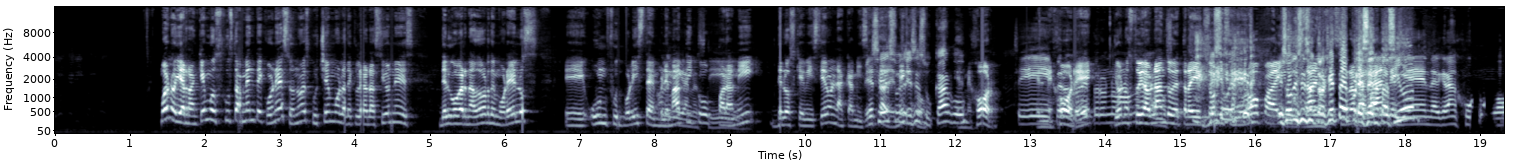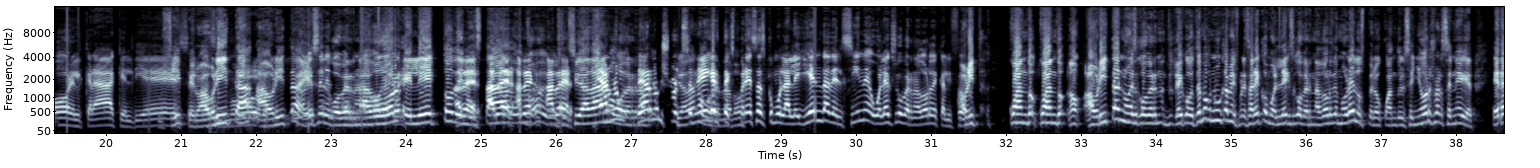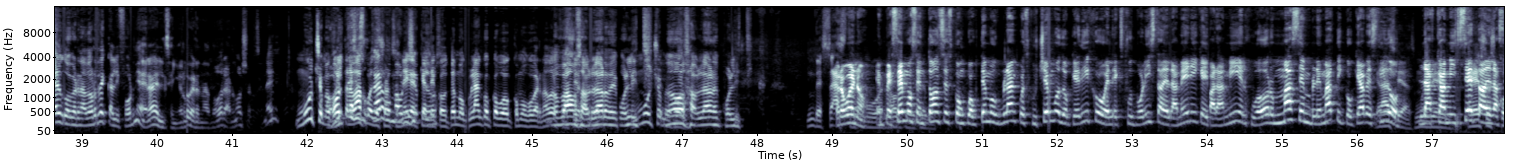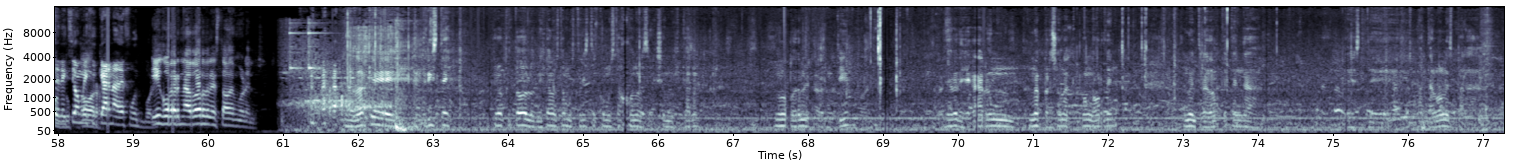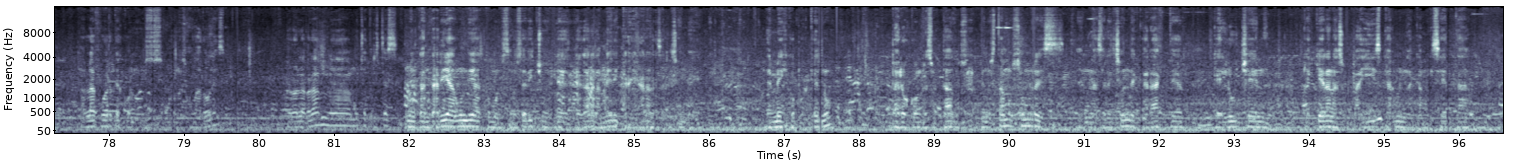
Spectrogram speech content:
Bueno, y arranquemos justamente con eso, ¿no? Escuchemos las declaraciones del gobernador de Morelos, eh, un futbolista emblemático para mí, de los que vistieron la camiseta ese, de México. Ese es su cargo. El mejor. Sí, el mejor, ¿eh? Yo no estoy hablando de trayectorias en Europa. Eso dice su tarjeta de presentación. el gran jugador, el crack, el 10. Sí, pero ahorita, ahorita es el gobernador electo del estado. A ver, a ver, a ver. Ciudadano Arnold, de Arnold Schwarzenegger te expresas como la leyenda del cine o el ex gobernador de California. Ahorita, cuando, cuando, no, ahorita no es gobernador, nunca me expresaré como el ex gobernador de Morelos, pero cuando el señor Schwarzenegger era el gobernador de California, era el señor gobernador Arnold Schwarzenegger. Mucho mejor trabajo el de Schwarzenegger que el de Cuauhtémoc Blanco como, como gobernador. No vamos a hablar de política. Mucho mejor. No vamos a hablar de política. Un desastre. Pero bueno, empecemos entonces con Cuauhtémoc Blanco. Escuchemos lo que dijo el exfutbolista del América y para mí el jugador más emblemático que ha vestido la camiseta de la selección mexicana de fútbol. Y gobernador del estado de Morelos. La verdad que triste. Creo que todos los mexicanos estamos tristes cómo está jugando la selección mexicana. No lo podemos permitir. Debe de llegar una persona que ponga orden, un entrenador que tenga este, pantalones para hablar fuerte con los, jugadores. Pero la verdad me da mucha tristeza. Me encantaría un día, como se los he dicho, llegar a la América, llegar a la selección de, México, ¿por qué no? Pero con resultados. Necesitamos hombres en la selección de carácter, que luchen, que quieran a su país, que amen la camiseta.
